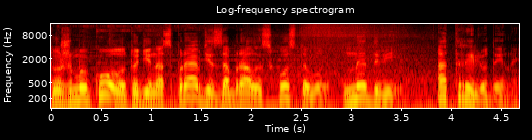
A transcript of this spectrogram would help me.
Тож Миколу тоді насправді забрали з хостелу не дві, а три людини.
